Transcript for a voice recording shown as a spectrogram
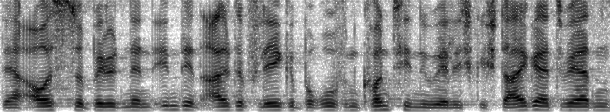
der Auszubildenden in den Altepflegeberufen kontinuierlich gesteigert werden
